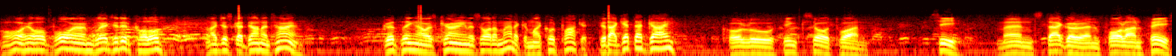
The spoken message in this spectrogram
Boy, oh boy, I'm glad you did, Kolo. I just got down in time. Good thing I was carrying this automatic in my coat pocket. Did I get that guy? Kolu think so, Tuan. See, man stagger and fall on face.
